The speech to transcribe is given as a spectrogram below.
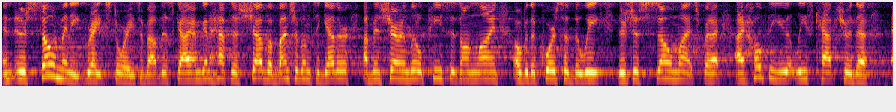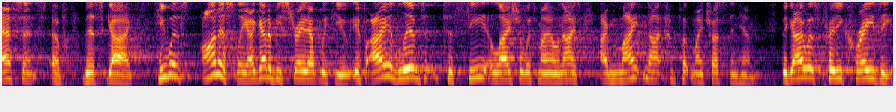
And there's so many great stories about this guy. I'm going to have to shove a bunch of them together. I've been sharing little pieces online over the course of the week. There's just so much, but I, I hope that you at least capture the essence of this guy. He was, honestly, I got to be straight up with you. If I had lived to see Elisha with my own eyes, I might not have put my trust in him. The guy was pretty crazy.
